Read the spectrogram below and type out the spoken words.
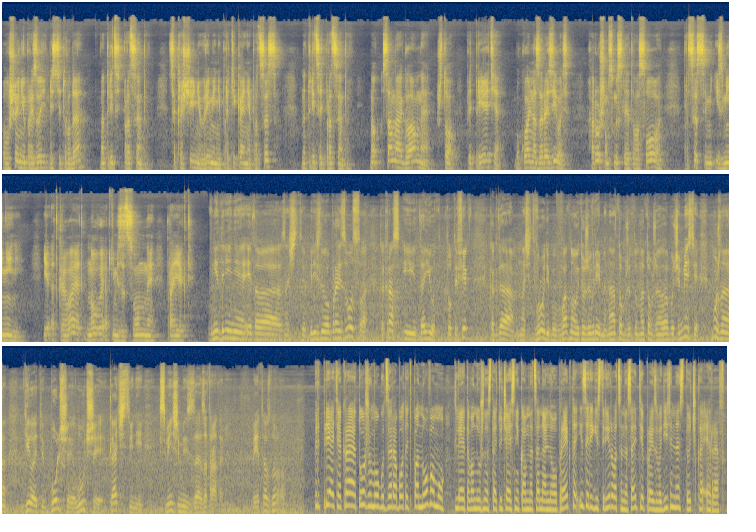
Повышению производительности труда на 30%, сокращению времени протекания процесса на 30%. Но самое главное, что предприятие буквально заразилось в хорошем смысле этого слова процессами изменений и открывает новые оптимизационные проекты. Внедрение этого значит, березливого производства как раз и дает тот эффект, когда значит, вроде бы в одно и то же время на том же, на том же рабочем месте можно делать больше, лучше, качественнее, с меньшими затратами. И это здорово. Предприятия края тоже могут заработать по-новому. Для этого нужно стать участником национального проекта и зарегистрироваться на сайте производительность.рф.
